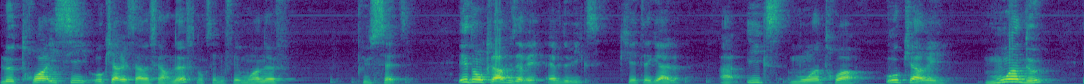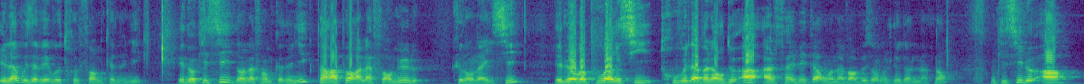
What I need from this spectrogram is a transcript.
Le 3 ici au carré, ça va faire 9, donc ça nous fait moins 9 plus 7. Et donc là, vous avez f de x qui est égal à x moins 3 au carré moins 2. Et là, vous avez votre forme canonique. Et donc ici, dans la forme canonique, par rapport à la formule que l'on a ici, eh bien, on va pouvoir ici trouver la valeur de A, alpha et bêta, on va en avoir besoin, donc je le donne maintenant. Donc ici, le A,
